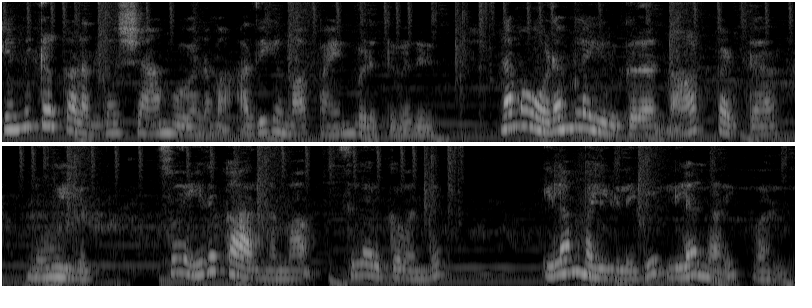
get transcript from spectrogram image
கெமிக்கல் கலந்த ஷாம்புவை நம்ம அதிகமாக பயன்படுத்துவது நம்ம உடம்புல இருக்கிற நாட்பட்ட நோய்கள். ஸோ இது காரணமாக சிலருக்கு வந்து இளம் வயதிலேயே இளநரை வருது.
